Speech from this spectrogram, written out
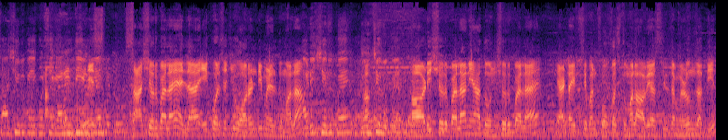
सहाशे रुपये एक वर्ष गॅरंटी इंडियन सहाशे रुपयाला आहे याला एक वर्षाची वॉरंटी मिळेल तुम्हाला. अडीचशे रुपये दोनशे रुपये. हा अडीचशे रुपयाला आणि हा दोनशे रुपयाला आहे. या टाईपचे पण फोकस तुम्हाला हवे असतील तर मिळून जातील.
